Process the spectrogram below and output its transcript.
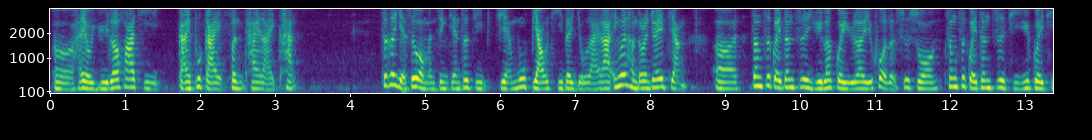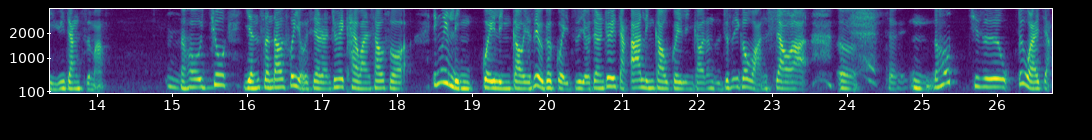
呃，还有娱乐话题该不该分开来看？这个也是我们今天这集节目标题的由来啦，因为很多人就会讲。呃，政治归政治，娱乐归娱乐，或者是说政治归政治，体育归体育这样子嘛。嗯，然后就延伸到会有一些人就会开玩笑说，因为零归零高也是有个鬼字，有些人就会讲啊，零高归零高这样子，就是一个玩笑啦。嗯，对，嗯，然后其实对我来讲，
